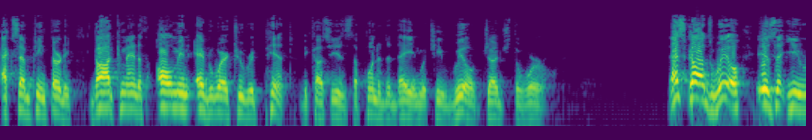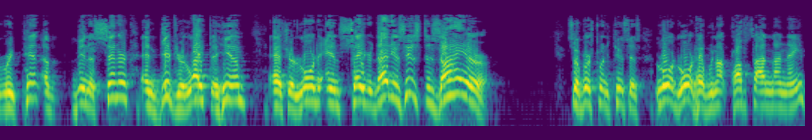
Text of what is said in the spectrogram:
Acts 17:30 God commandeth all men everywhere to repent because he has appointed a day in which he will judge the world. That's God's will is that you repent of being a sinner and give your life to him as your Lord and Savior. That is his desire. So verse 22 says, Lord, Lord, have we not prophesied in thy name?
